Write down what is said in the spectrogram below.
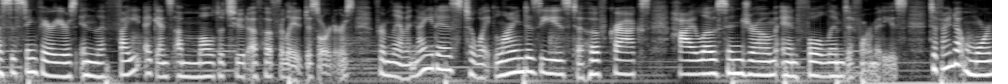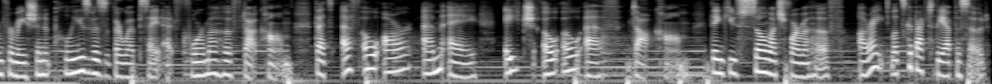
assisting farriers in the fight against a multitude of hoof related disorders, from laminitis to white line disease to hoof cracks, high low syndrome, and full limb deformities. To find out more information, please visit their website at formahoof.com. That's F O R M A H O O F.com. Thank you so much, Formahoof. All right, let's get back to the episode.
